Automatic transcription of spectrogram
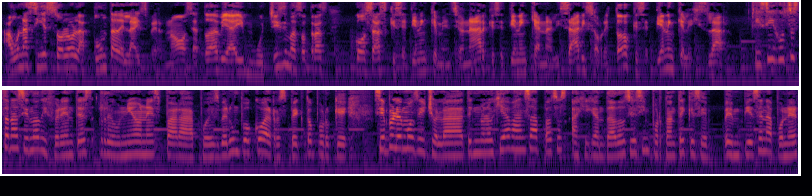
aún así es solo la punta del iceberg, ¿no? O sea, todavía hay muchísimas otras cosas que se tienen que mencionar, que se tienen que analizar y sobre todo que se tienen que legislar. Y sí, justo están haciendo diferentes reuniones para pues ver un poco al respecto porque siempre lo hemos dicho, la tecnología avanza a pasos agigantados y es importante que se empiecen a poner,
